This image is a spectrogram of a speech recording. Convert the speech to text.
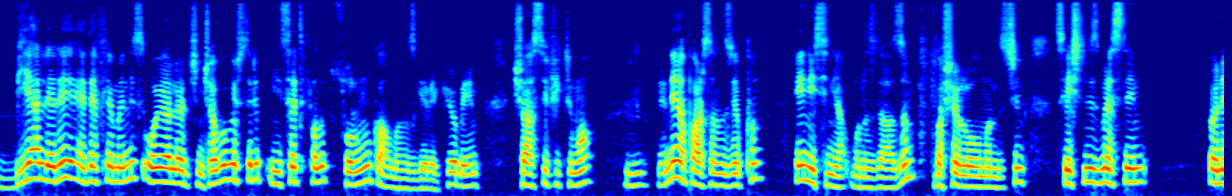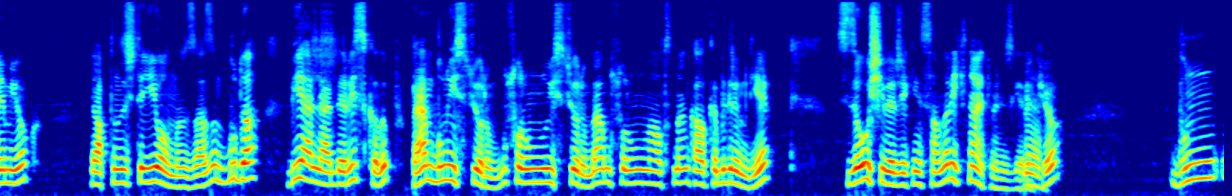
Bir yerleri hedeflemeniz, o yerler için çaba gösterip inisiyatif alıp sorumluluk almanız gerekiyor. Benim şahsi fikrim o. Hı. E, ne yaparsanız yapın en iyisini yapmanız lazım başarılı olmanız için. Seçtiğiniz mesleğin önemi yok. Yaptığınız işte iyi olmanız lazım. Bu da bir yerlerde risk alıp ben bunu istiyorum, bu sorumluluğu istiyorum, ben bu sorumluluğun altından kalkabilirim diye size o işi verecek insanları ikna etmeniz gerekiyor. Bunun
